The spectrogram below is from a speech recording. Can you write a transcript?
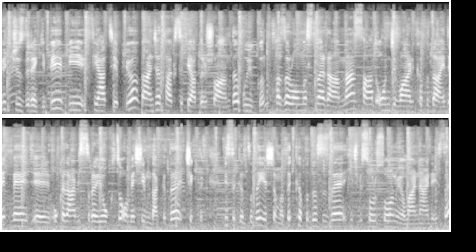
300 lira gibi bir fiyat yapıyor. Bence taksi fiyatları şu anda uygun. Pazar olmasına rağmen saat 10 civarı kapıdaydık ve e, o kadar bir sıra yoktu. 15-20 dakikada çıktık. Bir sıkıntı da yaşamadık. Kapıda size hiçbir soru sormuyorlar neredeyse.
